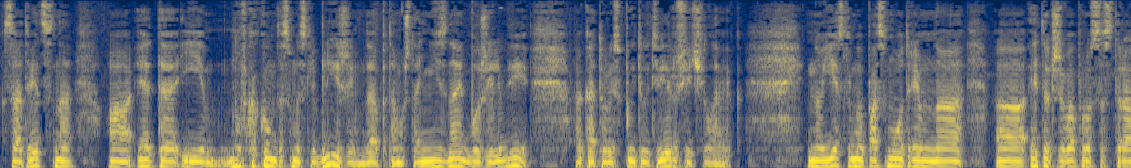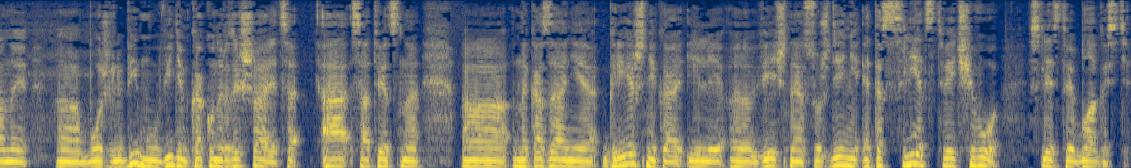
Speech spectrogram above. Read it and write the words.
соответственно, э, это и ну, в каком-то смысле ближе им, да, потому что они не знают Божьей любви, которую испытывает верующий человек. Но если мы посмотрим на э, этот же вопрос со стороны Божьей любви, мы увидим, видим, как он разрешается, а, соответственно, э, наказание грешника или э, вечное осуждение – это следствие чего? Следствие благости.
